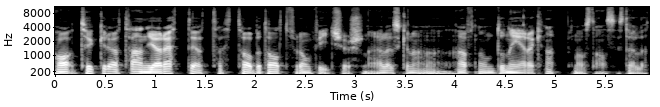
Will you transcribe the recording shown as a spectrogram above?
Ja, tycker du att han gör rätt i att ta betalt för de featuresna eller skulle han ha haft någon donera-knapp någonstans istället?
